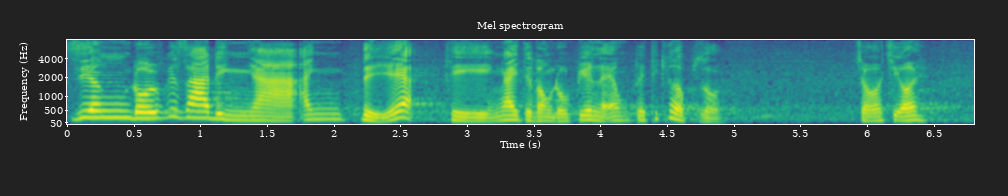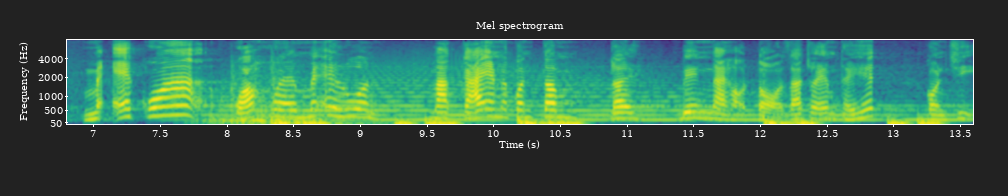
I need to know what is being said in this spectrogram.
Riêng đối với gia đình nhà anh tỷ ấy, ạ, thì ngay từ vòng đầu tiên là em thấy thích hợp rồi. Trời ơi chị ơi, mẽ quá, quá khoe mẽ luôn. Mà cái em đang quan tâm, đây, bên này họ tỏ ra cho em thấy hết. Còn chị,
